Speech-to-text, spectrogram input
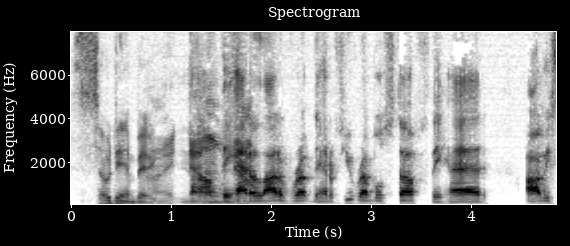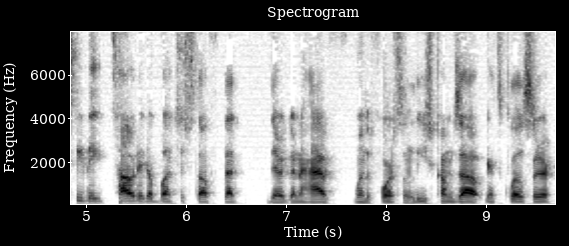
So damn big. All right, now um, they had a lot of rep. They had a few rebel stuff. They had obviously they touted a bunch of stuff that they're gonna have when the Force Unleashed comes out, gets closer.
